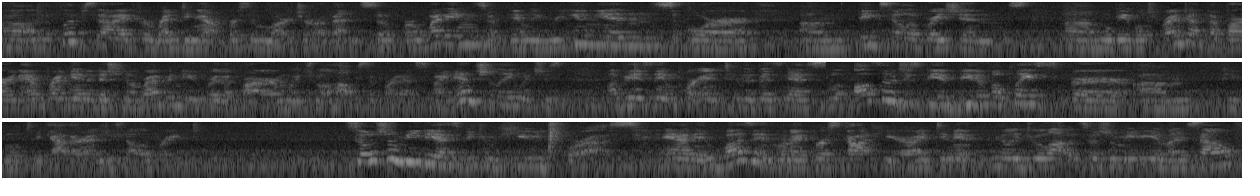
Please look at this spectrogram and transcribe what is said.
uh, on the flip side for renting out for some larger events. So for weddings or family reunions or um, big celebrations, um, we'll be able to rent out the barn and bring in additional revenue for the farm, which will help support us financially, which is obviously important to the business. Will also just be a beautiful place for um, people to gather and to celebrate. Social media has become huge for us, and it wasn't when I first got here. I didn't really do a lot with social media myself.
